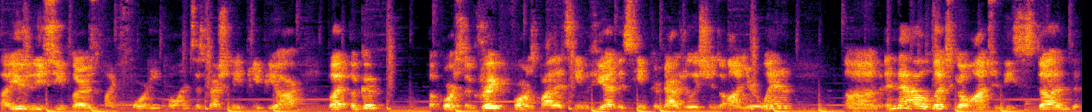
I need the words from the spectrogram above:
uh, usually you see players with like 40 points, especially PPR. But a good, of course, a great performance by this team. If you had this team, congratulations on your win. Um, and now let's go on to the stud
